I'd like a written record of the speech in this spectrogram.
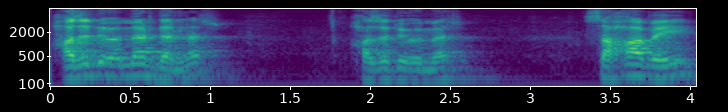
Hazreti Ömer derler. Hazreti Ömer sahabeyi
